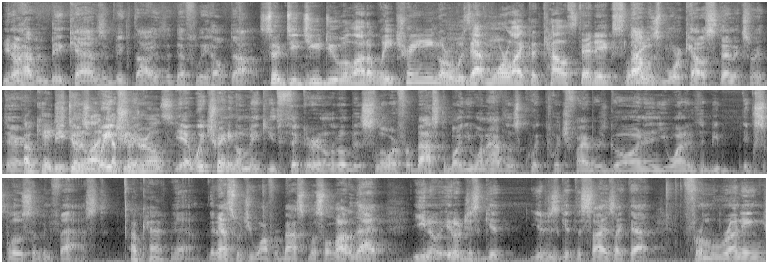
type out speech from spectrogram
you know, having big calves and big thighs, it definitely helped out. So did you do a lot of weight training, or was that more like a calisthenics? Like, that was more calisthenics right there. Okay, just doing a lot of jumping tra- drills? Yeah, weight training will make you thicker and a little bit slower. For basketball, you want to have those quick twitch fibers going, and you want it to be explosive and fast. okay. Yeah, and that's what you want for basketball. So a lot of that, you know, it'll just get you just get the size like that from running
